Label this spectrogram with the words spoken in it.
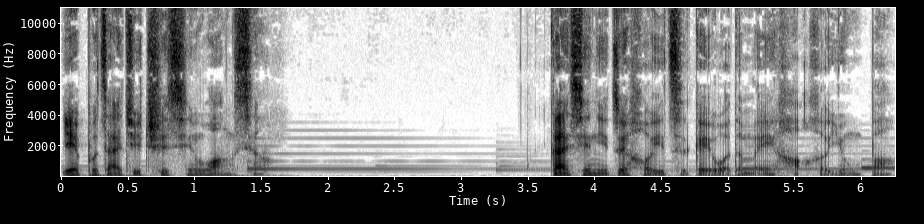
也不再去痴心妄想。感谢你最后一次给我的美好和拥抱，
